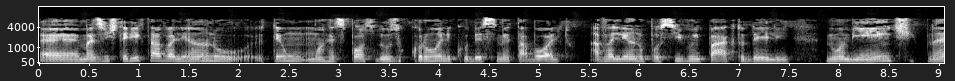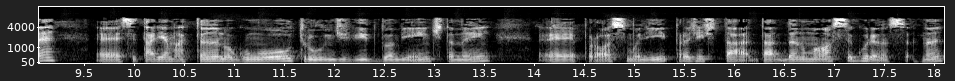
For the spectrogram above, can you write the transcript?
É, mas a gente teria que estar avaliando, ter um, uma resposta do uso crônico desse metabólito, avaliando o possível impacto dele no ambiente, né? É, se estaria matando algum outro indivíduo do ambiente também é, próximo ali para a gente estar tá, tá dando maior segurança. Né?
